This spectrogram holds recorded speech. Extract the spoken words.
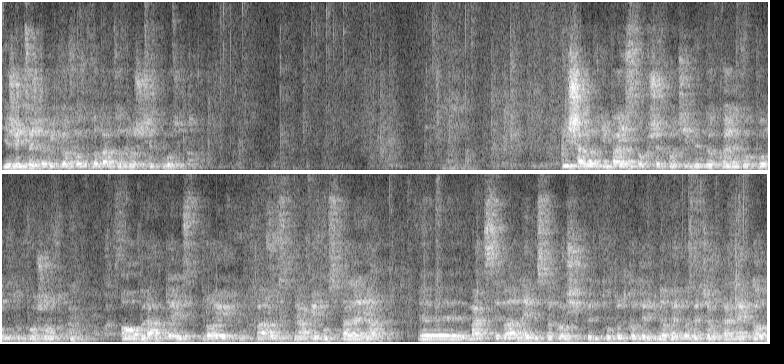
jeżeli coś do mikrofonu, to bardzo proszę się zgłosić. I Szanowni Państwo, przechodzimy do kolejnego punktu porządku obrad. To jest projekt uchwały w sprawie ustalenia maksymalnej wysokości kredytu krótkoterminowego zaciąganego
